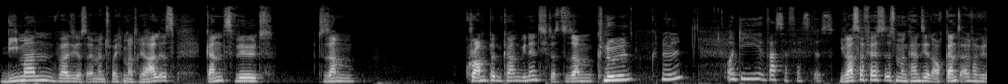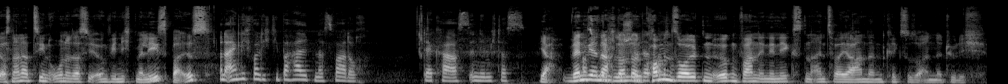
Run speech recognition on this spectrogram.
die man, weil sie aus einem entsprechenden Material ist, ganz wild zusammen crumpen kann. Wie nennt sich das? Zusammen knüllen. Knüll. Und die wasserfest ist. Die wasserfest ist, man kann sie dann auch ganz einfach wieder auseinanderziehen, ohne dass sie irgendwie nicht mehr lesbar ist. Und eigentlich wollte ich die behalten. Das war doch der Cast, in dem ich das. Ja, wenn wir nach London kommen hatte. sollten, irgendwann in den nächsten ein, zwei Jahren, dann kriegst du so einen natürlich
